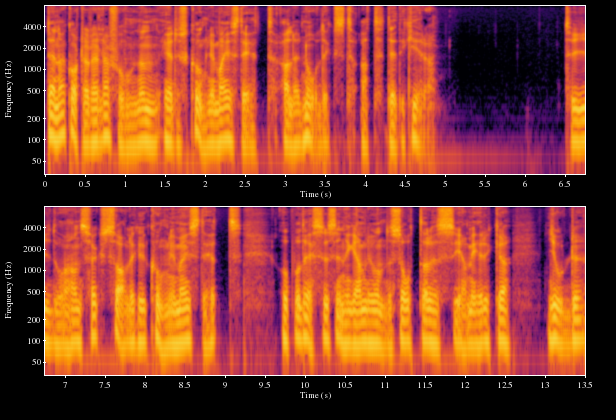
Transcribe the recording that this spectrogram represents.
denna korta relationen Eders Kunglig Majestät allernådigst att dedikera. Ty då hans högst salige Kunglig Majestät och på dessa sina gamla undersåtares i Amerika gjorde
